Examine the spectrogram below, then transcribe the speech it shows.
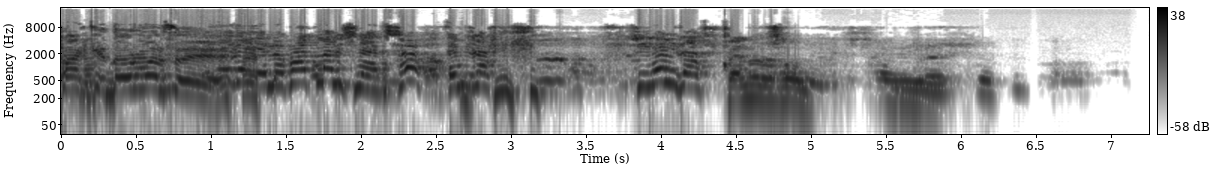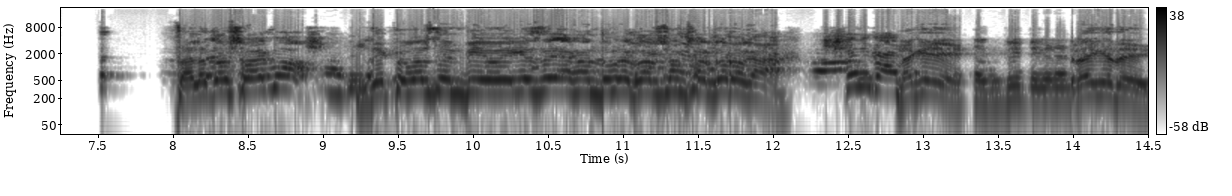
সাক্ষী দৌড় মারছে। তাহলে দর্শক দেখতে পাচ্ছেন বিয়ে হয়ে গেছে এখন তোমরা ঘর সংসার করো গা। নাকি? রেখে দেয়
